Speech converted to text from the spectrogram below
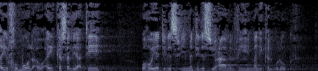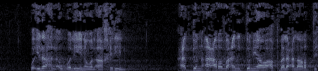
أي خمول أو أي كسل يأتيه وهو يجلس في مجلس يعامل فيه ملك الملوك وإله الأولين والآخرين. عبد أعرض عن الدنيا وأقبل على ربه.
